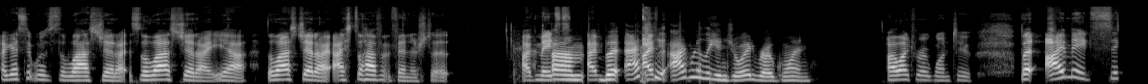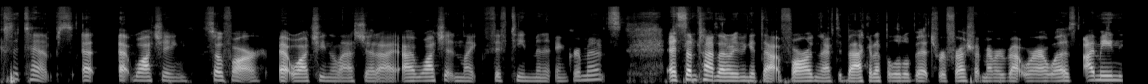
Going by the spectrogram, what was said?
i guess it was the last jedi it's the last jedi yeah the last jedi i still haven't finished it i've made Um, i've but actually, I really enjoyed Rogue One. I liked Rogue One too, but I made six attempts at at watching so far at watching the Last Jedi. I watch it in like fifteen minute increments, and sometimes I don't even get that far, and then I have to back it up a little bit to refresh my memory about where I was. I mean,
